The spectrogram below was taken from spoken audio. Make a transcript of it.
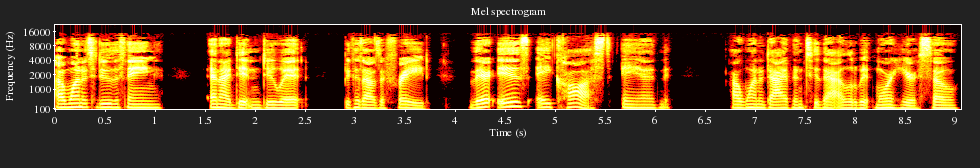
I wanted to do the thing and I didn't do it because I was afraid. There is a cost, and I want to dive into that a little bit more here. So,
